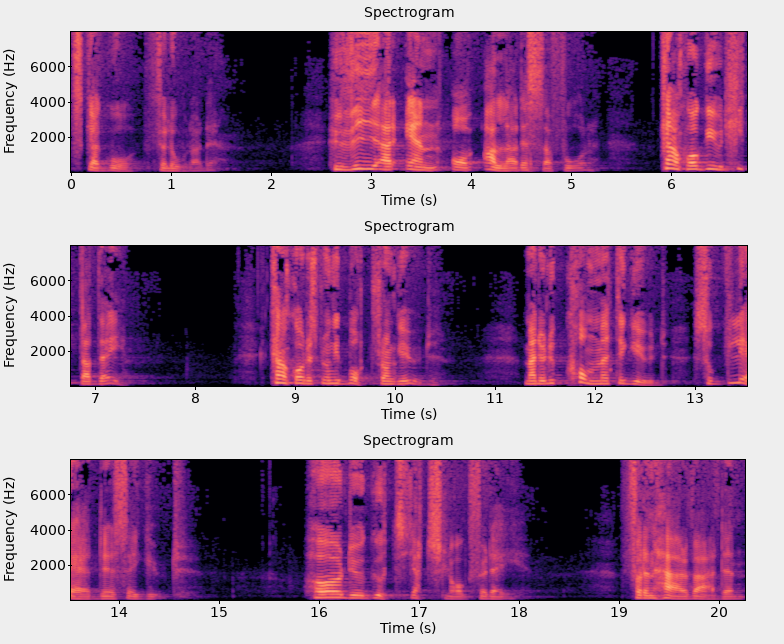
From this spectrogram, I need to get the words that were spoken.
ska gå förlorade. Hur vi är en av alla dessa får. Kanske har Gud hittat dig. Kanske har du sprungit bort från Gud. Men när du kommer till Gud så gläder sig Gud. Hör du Guds hjärtslag för dig, för den här världen,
